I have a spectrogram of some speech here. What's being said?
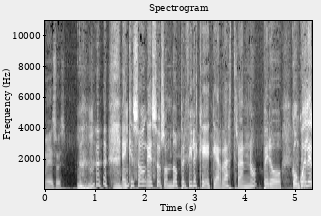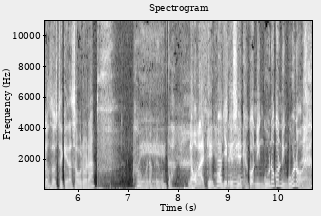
Eso es. Es que son eso, son dos perfiles que, que arrastran, ¿no? Pero ¿Con cuál de los dos te quedas, Aurora? Pues, buena pregunta. No, Pues oye, que si es que con ninguno, con ninguno, ¿eh?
